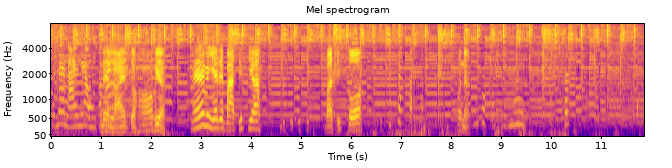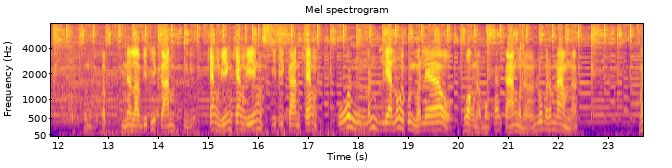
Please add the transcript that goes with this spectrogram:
ฉันได้หลายแล้วของตัวได้หลายตัวอ๋อเพี่ยแหม่ไม่เอได้บาทสิบเทียบาทสิบตัวคนน่ะคุณครับนี่แหละวิธีการแข่งวิ่งแข่งวิ่งวิธีการแข่งโอ้นมันเลียนลงไปพุ่นหมดแล้วพวกน่ะมองข้างกลางๆมันน่ะมันลงไปน้ำน้ำน่ะ มา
